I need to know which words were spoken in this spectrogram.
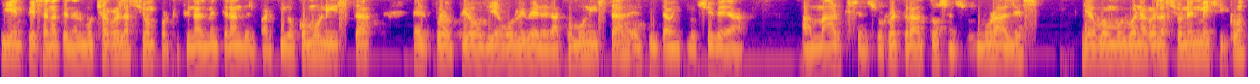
y empiezan a tener mucha relación porque finalmente eran del Partido Comunista, el propio Diego Rivera era comunista, él pintaba inclusive a, a Marx en sus retratos, en sus murales, y hubo muy buena relación en México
